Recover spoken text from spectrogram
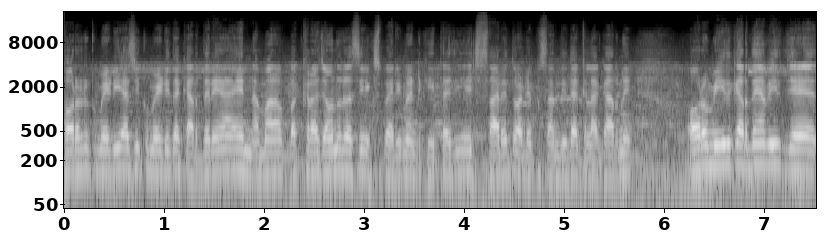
ਹਾਰਰ ਕਮੇਡੀ ਅਸੀਂ ਕਮੇਡੀ ਤਾਂ ਕਰਦੇ ਰਹੇ ਹਾਂ। ਇਹ ਨਵਾਂ ਵੱਖਰਾ ਜਨਰ ਅਸੀਂ ਐਕਸਪੈਰੀਮੈਂਟ ਕੀਤਾ ਜੀ। ਇਹ 'ਚ ਸਾਰੇ ਤੁਹਾਡੇ ਪਸੰਦੀਦਾ ਕਲਾਕਾਰ ਨੇ। ਔਰ ਉਮੀਦ ਕਰਦੇ ਹਾਂ ਵੀ ਜੇ-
